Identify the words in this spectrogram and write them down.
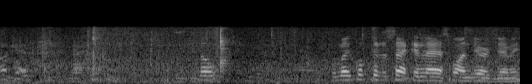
Okay. Now, we might go up to the second last one there, Jimmy.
